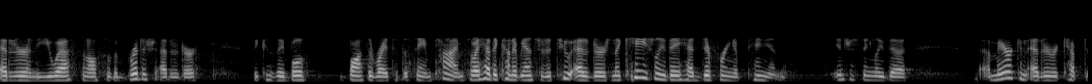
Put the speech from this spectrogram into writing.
editor in the U.S. and also the British editor, because they both bought the rights at the same time. So I had to kind of answer to two editors, and occasionally they had differing opinions. Interestingly, the American editor kept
